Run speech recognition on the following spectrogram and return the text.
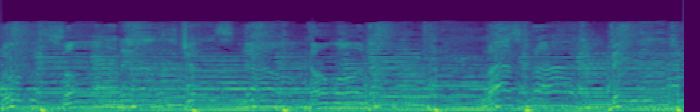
Though the sun has just now come up. Last night I made it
